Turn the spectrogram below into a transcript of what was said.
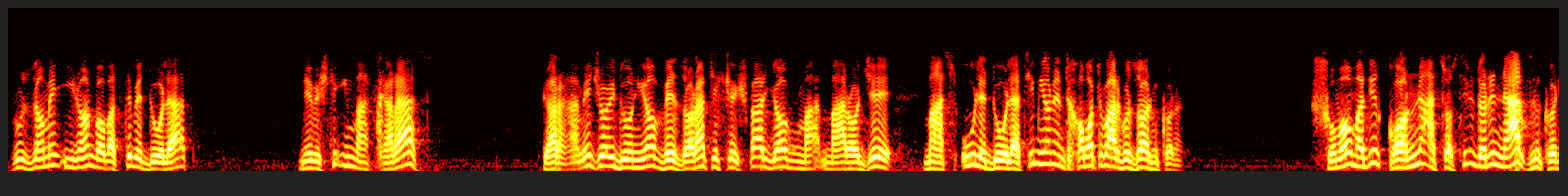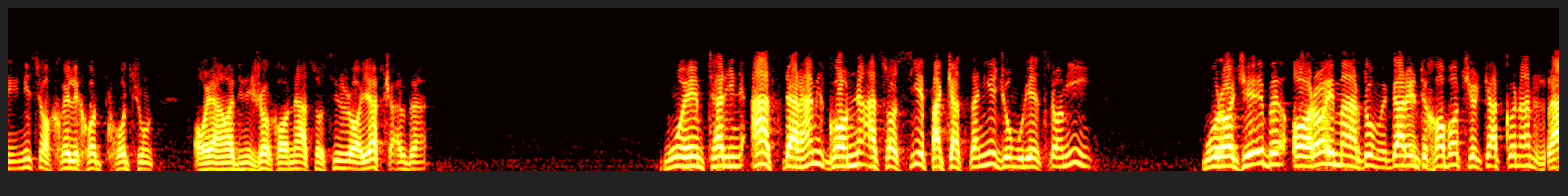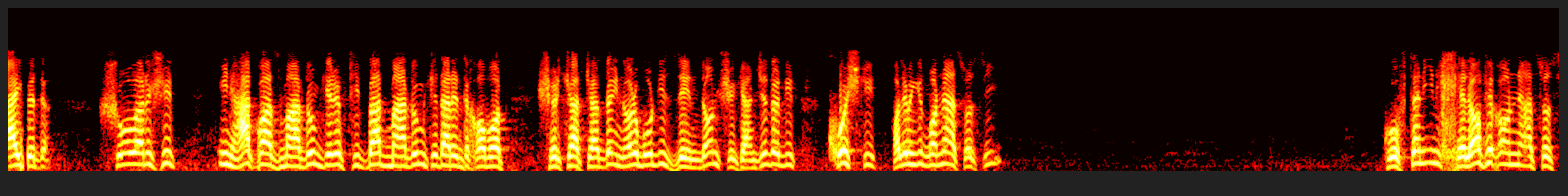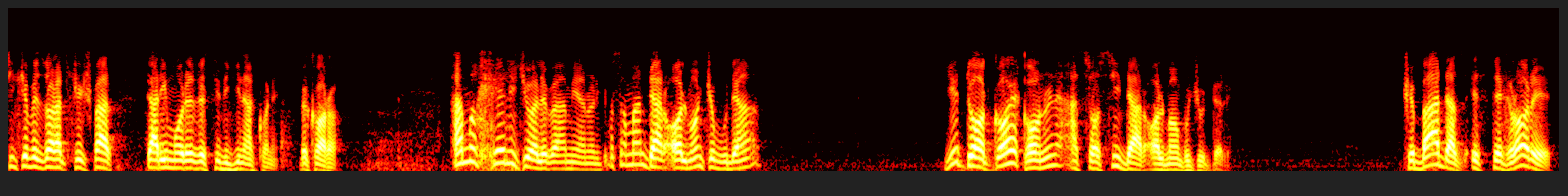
روزنامه ایران وابسته به دولت نوشته این مسخره است. در همه جای دنیا وزارت کشور یا مراجع مسئول دولتی میان انتخابات برگزار می‌کنن. شما اومدید قانون اساسی رو داره نقض می‌کنی نیست خیلی خود خودشون آقای احمدی نژاد قانون اساسی رو رعایت کردن. مهمترین اصل در همین قانون اساسی فکستنی جمهوری اسلامی مراجعه به آرای مردم. در انتخابات شرکت کنن رأی بدن. شما برشید این حق از مردم گرفتید. بعد مردمی که در انتخابات شرکت کردن اینا رو بردید زندان شکنجه دادید کشتید. حالا میگید قانون اساسی؟ گفتن این خلاف قانون اساسی که وزارت کشور در این مورد رسیدگی نکنه به کارا. اما خیلی جالبه همین که مثلا من در آلمان که بودم یه دادگاه قانون اساسی در آلمان وجود داره که بعد از استقرار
